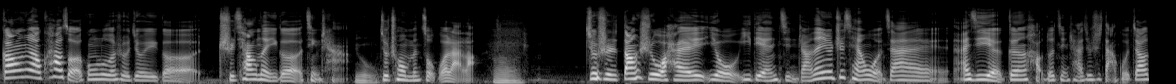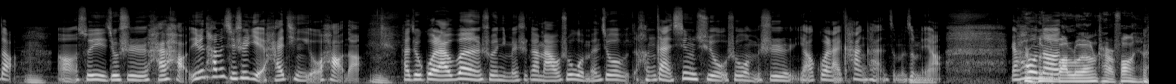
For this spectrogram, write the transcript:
刚要快要走到公路的时候，就有一个持枪的一个警察就冲我们走过来了。嗯就是当时我还有一点紧张，但因为之前我在埃及也跟好多警察就是打过交道，嗯啊、所以就是还好，因为他们其实也还挺友好的。嗯他就过来问说你们是干嘛？我说我们就很感兴趣，我说我们是要过来看看怎么怎么样。然后呢？就，把洛阳铲放下，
